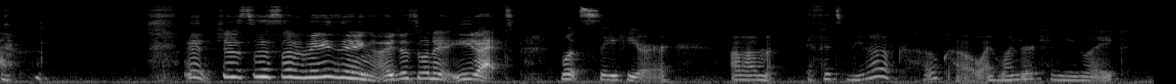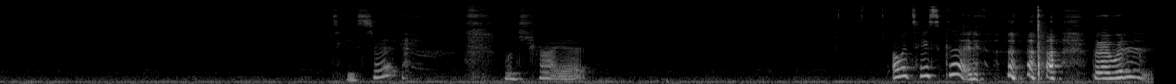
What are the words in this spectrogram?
it just is amazing. I just want to eat it. Let's see here. Um, if it's made out of cocoa, I wonder, can you like taste it? Let's try it. Oh, it tastes good. but I wouldn't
